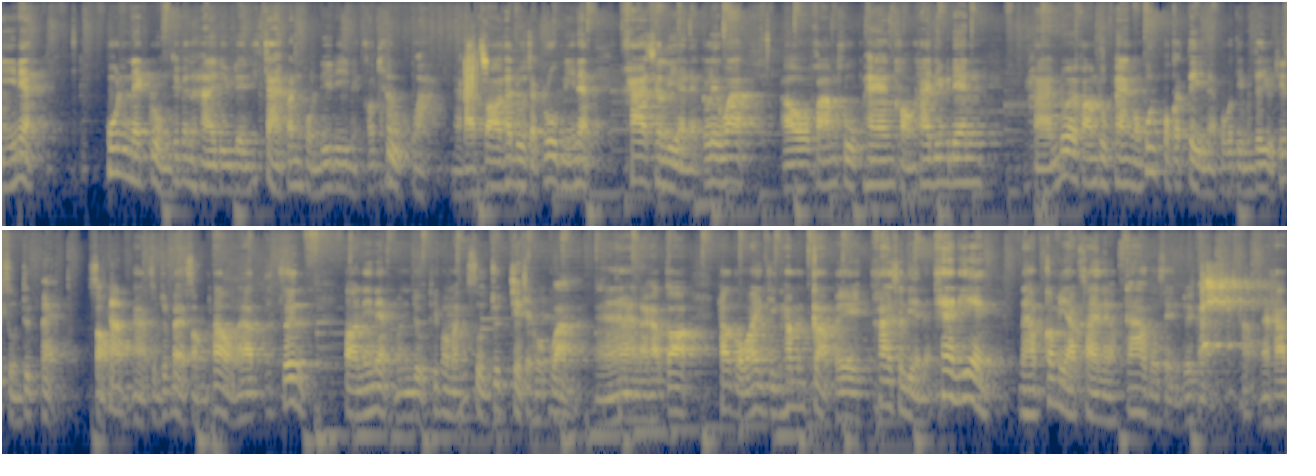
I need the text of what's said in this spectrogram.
นี้เนี่ยหุ้นในกลุ่มที่เป็น High Dividend ที่จ่ายปันผลดีๆเนี่ยเขาถูกกว่านะครับก็ถ้าดูจากรูปนี้เนี่ย ค่าเฉลี่ยเนี่ยก็เรียกว่าเอาความถูกแพงของ High Dividend หารด้วยความถูกแพงของหุ้นปกติเนี่ยปกติมันจะอยู่ที่ 0.8ครับ2อ่า0.82 เท่านะครับ ซึ่งตอนนี้เนี่ยมันอยู่ที่ประมาณ0.7 กว่าๆอ่านะครับก็เท่ากับว่าจริงๆ ถ้ามันกลับไปค่าเฉลี่ยเนี่ยแค่นี้เอง นะครับก็มีอัพไซด์แล้ว 9%ด้วยกันครับนะครับ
